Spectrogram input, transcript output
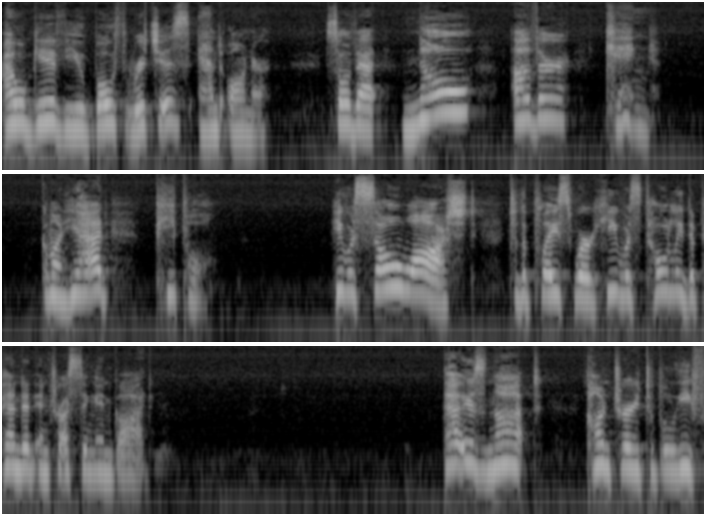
I will give you both riches and honor, so that no other king. Come on, he had people. He was so washed to the place where he was totally dependent and trusting in God. That is not, contrary to belief,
